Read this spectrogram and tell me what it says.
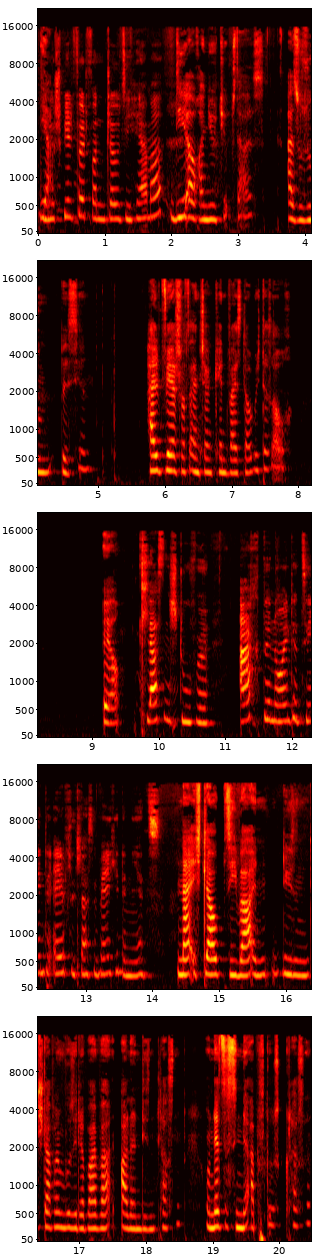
die Ja. gespielt wird von Josie Hermer. Die auch ein YouTube-Star ist. Also so ein bisschen. Halt, wer Schloss Einstein kennt, weiß, glaube ich, das auch. Ja. Klassenstufe 8., 9., 10., 11. Klasse. Welche denn jetzt? Na, ich glaube, sie war in diesen Staffeln, wo sie dabei war, alle in diesen Klassen. Und jetzt ist sie in der Abschlussklasse.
